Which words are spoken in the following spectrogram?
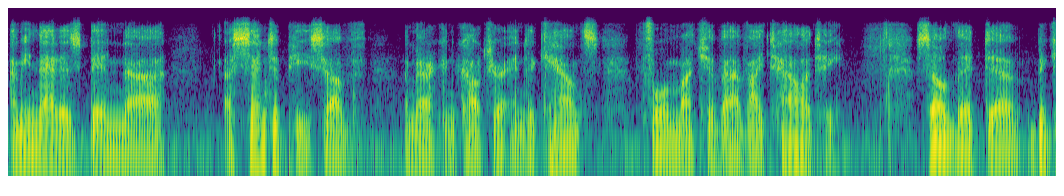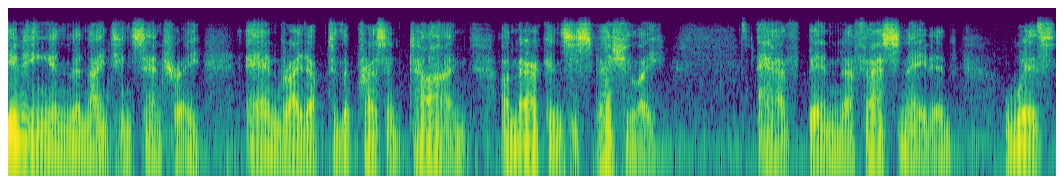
I mean, that has been uh, a centerpiece of American culture and accounts for much of our vitality. So that uh, beginning in the 19th century and right up to the present time, Americans especially have been uh, fascinated with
